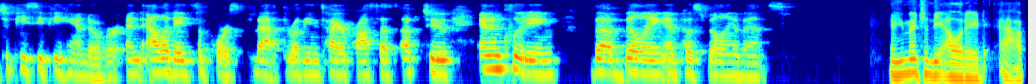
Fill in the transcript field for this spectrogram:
to PCP handover. And Aledade supports that throughout the entire process up to and including the billing and post billing events. Now, you mentioned the Aledade app.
